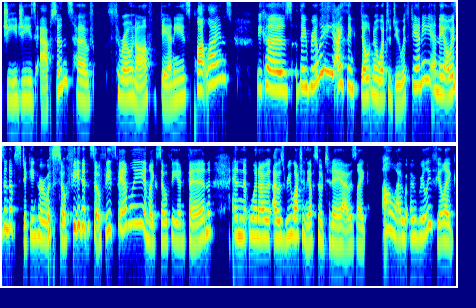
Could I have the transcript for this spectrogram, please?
Gigi's absence have thrown off Dani's plot lines because they really, I think, don't know what to do with Dani, and they always end up sticking her with Sophie and Sophie's family, and like Sophie and Finn. And when I wa- I was rewatching the episode today, I was like, oh, I I really feel like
